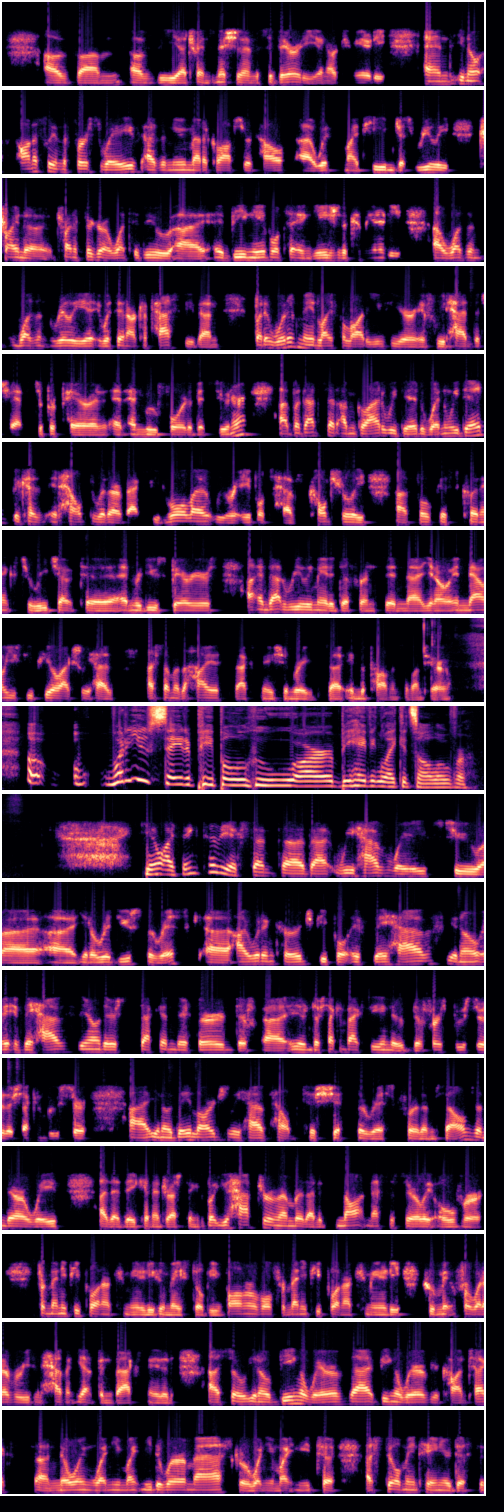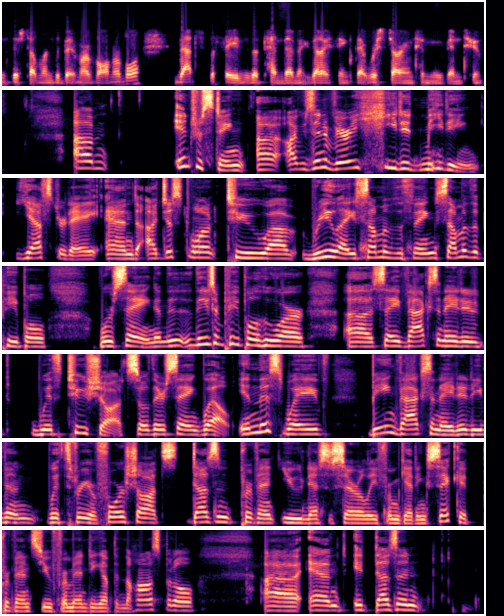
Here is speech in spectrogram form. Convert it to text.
of um, of the uh, transmission and the severity in our community. And you know, honestly, in the first wave, as a new medical officer of health, uh, with my team, just really trying to trying to figure out what to do, uh, being able to engage the community uh, wasn't wasn't really within our capacity then. But it would have made life a lot easier if we'd had the chance to prepare and, and, and move forward a bit sooner. Uh, but that said, I'm glad we did when we did because it helped with our vaccine rollout. We were able to have culturally uh, focused clinics to reach out to and reduce barriers, uh, and that really made a difference. In uh, you know, and now UC Peel actually has uh, some of the highest vaccination rates uh, in the province of Ontario. Uh, what do you say to people who are behaving like it's all over? You know, I think to the extent uh, that we have ways to, uh, uh, you know, reduce the risk, uh, I would encourage people if they have, you know, if they have, you know, their second, their third, their, uh, their second vaccine, their, their first booster, their second booster, uh, you know, they largely have helped to shift the risk for themselves, and there are ways that they can address things. But you have to remember that it's not necessarily over for many people in our community who may still be vulnerable, for many people in our community who, may, for whatever reason, haven't yet been vaccinated. so so, you know, being aware of that, being aware of your context, uh, knowing when you might need to wear a mask or when you might need to uh, still maintain your distance if someone's a bit more vulnerable, that's the phase of the pandemic that I think that we're starting to move into. Um, interesting. Uh, I was in a very heated meeting yesterday, and I just want to uh, relay some of the things some of the people were saying. And th- these are people who are, uh, say, vaccinated with two shots. So they're saying, well, in this wave, being vaccinated, even with three or four shots, doesn't prevent you necessarily from getting sick. It prevents you from ending up in the hospital. Uh, and it doesn't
